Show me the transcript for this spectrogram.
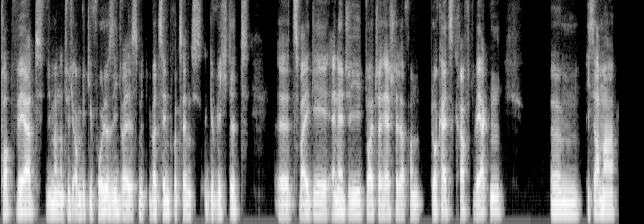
Top-Wert, wie man natürlich auch im Wikifolio sieht, weil es mit über 10% gewichtet, äh, 2G Energy, deutscher Hersteller von Blockheizkraftwerken. Ähm, ich sage mal,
